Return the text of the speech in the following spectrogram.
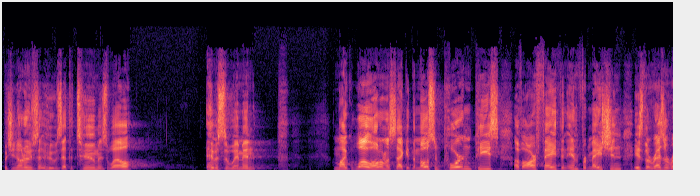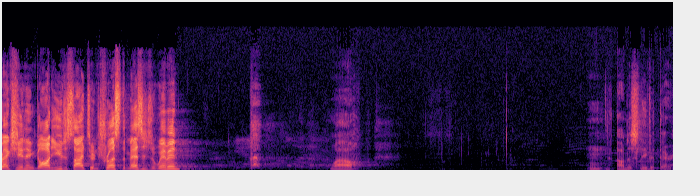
But you know who was at the tomb as well? It was the women. I'm like, whoa, hold on a second. The most important piece of our faith and information is the resurrection, and God, you decide to entrust the message to women? wow. Hmm, I'll just leave it there.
